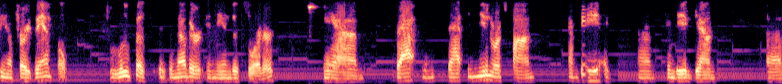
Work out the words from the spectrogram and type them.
you know, for example, lupus is another immune disorder, and that that immune response can be um, can be against uh,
